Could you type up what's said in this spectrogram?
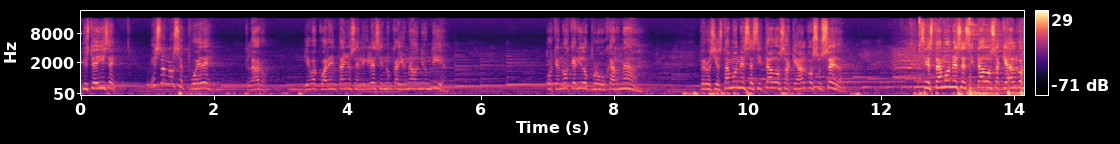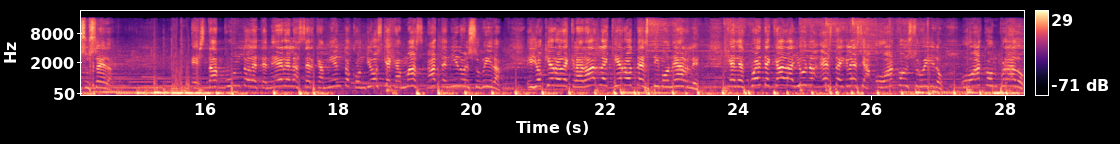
Y usted dice, eso no se puede. Claro, lleva 40 años en la iglesia y nunca ha ayunado ni un día porque no ha querido provocar nada. Pero si estamos necesitados a que algo suceda, si estamos necesitados a que algo suceda, está a punto de tener el acercamiento con Dios que jamás ha tenido en su vida. Y yo quiero declararle, quiero testimoniarle que después de cada ayuno esta iglesia o ha construido, o ha comprado,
